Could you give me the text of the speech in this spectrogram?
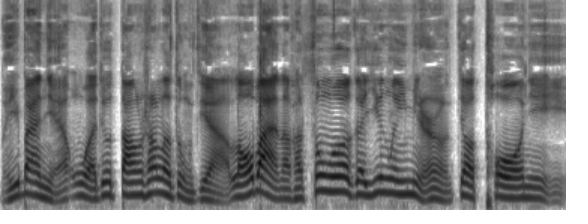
没半年我就当上了总监，老板呢还送我个英文名叫 Tony。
